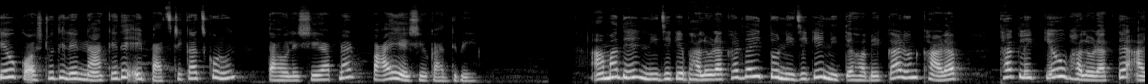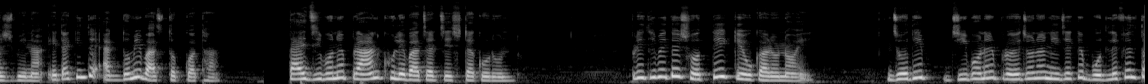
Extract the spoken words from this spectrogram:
কেউ কষ্ট দিলে না কেঁদে এই পাঁচটি কাজ করুন, তাহলে সে আপনার পায়ে এসে কাঁদবে। আমাদের নিজেকে ভালো রাখার দায়িত্ব নিজেকেই নিতে হবে, কারণ খারাপ থাকলে কেউ ভালো রাখতে আসবে না। এটা কিন্তু একদমই বাস্তব কথা। তাই জীবনে প্রাণ খুলে বাঁচার চেষ্টা করুন। পৃথিবীতে সত্যিই কেউ কারও নয়। যদি জীবনের প্রয়োজনে নিজেকে বদলে ফেলতে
